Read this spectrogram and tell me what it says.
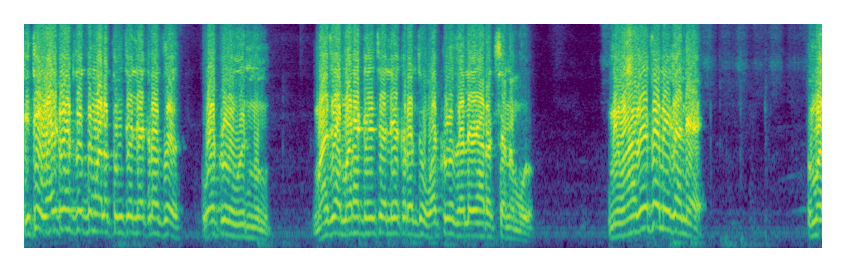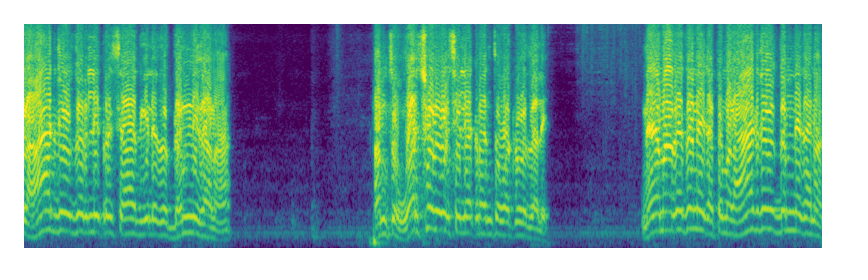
किती वाईट वाटतं तुम्हाला तुमच्या लेकराचं वाटोळ होईल म्हणून? माझ्या मराठ्यांच्या लेकरांचं वाटोळ झालं या आरक्षणामुळे. मी मागायचा नाही का तुम्हाला आठ दिवस जर लेकर शाळेत गेले तर दम निघाना आमचं वर्ष लेकरांचं वाटोळ झाले न्याय मागायचं नाही का? तुम्हाला आठ दिवस दम गाणं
